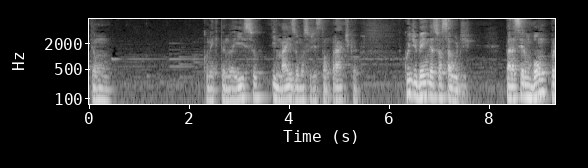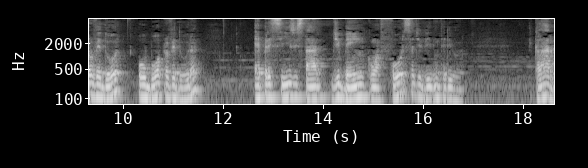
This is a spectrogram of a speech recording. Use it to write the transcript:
Então, conectando a isso, e mais uma sugestão prática: cuide bem da sua saúde. Para ser um bom provedor ou boa provedora, é preciso estar de bem com a força de vida interior. É claro,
